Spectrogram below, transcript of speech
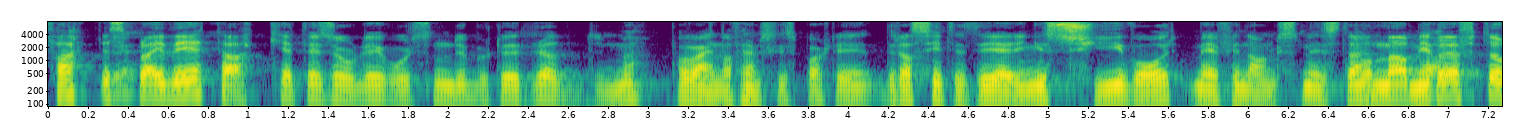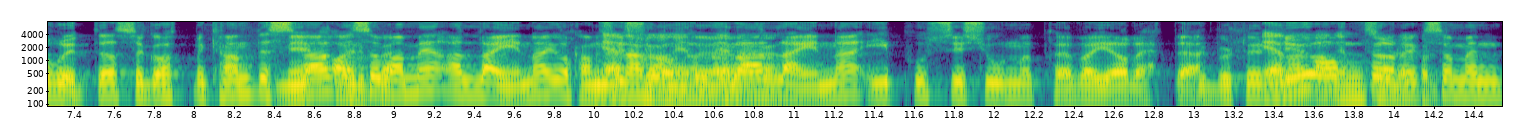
faktisk ble vedtatt. Ketil Solvik-Olsen, du burde rødme på vegne av Fremskrittspartiet. Dere har sittet i regjering i syv år med finansministeren. Og Vi har prøvd å rydde så godt vi kan. Dessverre så var vi alene i opposisjon. Vi var alene i posisjon med å prøve å gjøre dette. Du, du oppfører deg som en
